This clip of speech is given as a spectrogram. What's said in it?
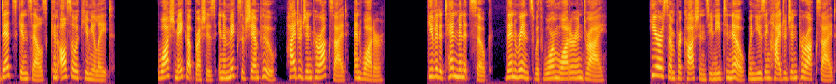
Dead skin cells can also accumulate. Wash makeup brushes in a mix of shampoo, hydrogen peroxide, and water. Give it a 10 minute soak, then rinse with warm water and dry. Here are some precautions you need to know when using hydrogen peroxide.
